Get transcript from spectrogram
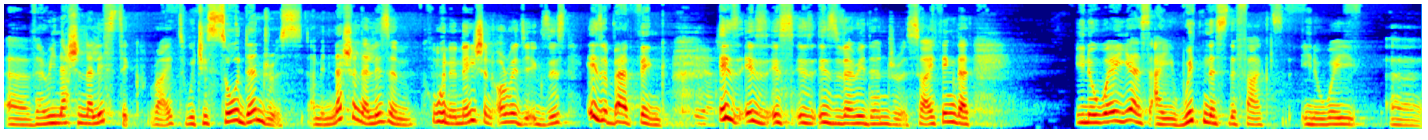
uh, very nationalistic, right? Which is so dangerous. I mean, nationalism, when a nation already exists, is a bad thing. yes. Is, is, is, is, is very dangerous. So I think that in a way, yes, I witnessed the fact, in a way, uh,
